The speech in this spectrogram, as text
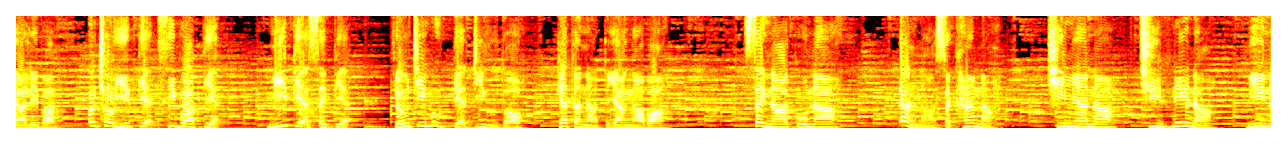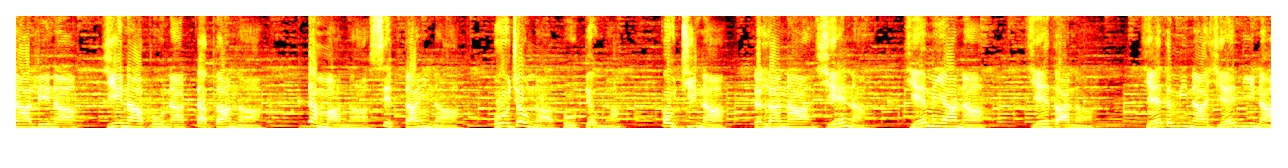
ရားလေးပါအုတ်ချုပ်ရေးပြက်စီးပွားပြက်မီးပြက်စိတ်ပြက်ယုံကြည်မှုပြက်ဒီဟူသောပြဿနာတရား၅ပါးစိတ်နာကိုနာတတ်နာစခန်းနာချီမြနာချီနှေးနာမြေနာလေနာရေနာပူနာတက်သားနာတက်မနာစစ်တိုင်းနာဘိုလ်ချုပ်နာဘိုလ်ပြုတ်နာ အုတ်ကြီးနာဒလနာရဲနာရဲမရနာရဲသားနာရဲသမီးနာရဲမီနာ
